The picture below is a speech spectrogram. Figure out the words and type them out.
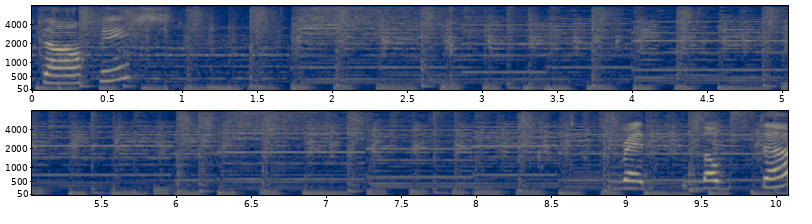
Starfish. Red lobster.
